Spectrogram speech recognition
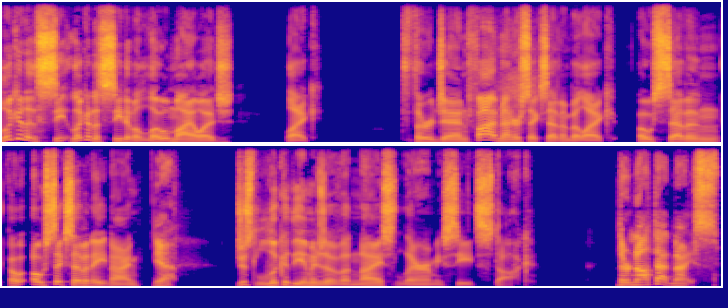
look at a seat. Look at a seat of a low mileage, like third gen, five nine or six seven, but like 07, oh, oh, six, seven, eight, nine. yeah. Just look at the image of a nice Laramie seat stock. They're not that nice.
